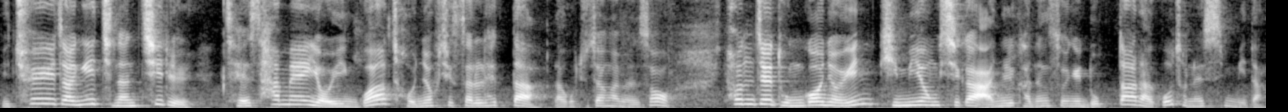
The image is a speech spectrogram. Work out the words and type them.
이최 회장이 지난 7일 제3의 여인과 저녁 식사를 했다라고 주장하면서 현재 동거녀인 김희영 씨가 아닐 가능성이 높다라고 전했습니다.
